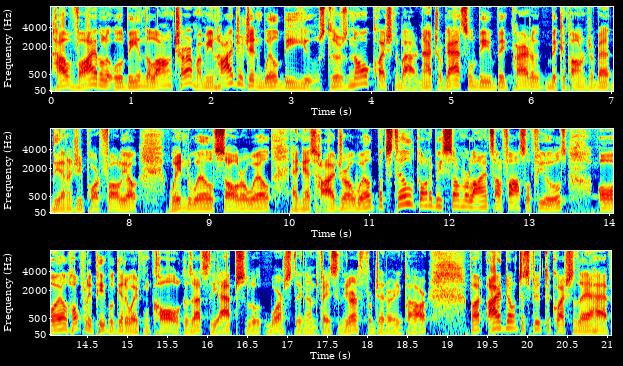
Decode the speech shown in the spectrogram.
how viable it will be in the long term. I mean, hydrogen will be used. There's no question about it. Natural gas will be a big part of, big component of the energy portfolio. Wind will, solar will, and yes, hydro will, but still going to be some reliance on fossil fuels, oil. Hopefully, people get away from coal because that's the absolute worst thing on the face of the earth for generating power. But I don't dispute the questions they have.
